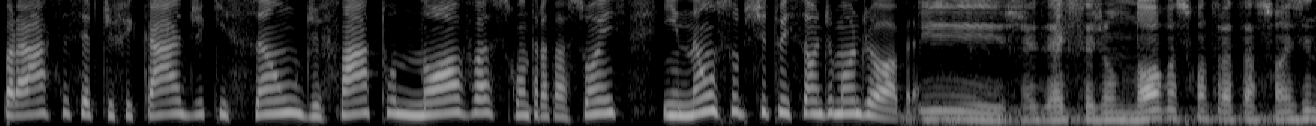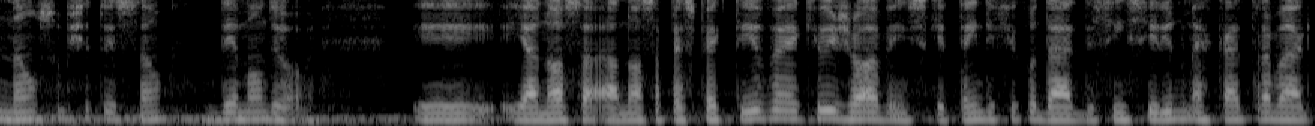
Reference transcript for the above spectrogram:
para se certificar de que são, de fato, novas contratações e não substituição de mão de obra. Isso. A ideia é que sejam novas contratações e não substituição de mão de obra. E, e, a, nossa, a nossa perspectiva é que os jovens que têm dificuldade de se inserir no mercado de trabalho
